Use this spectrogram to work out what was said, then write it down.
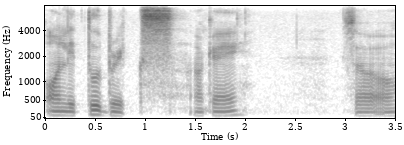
only two bricks okay? So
